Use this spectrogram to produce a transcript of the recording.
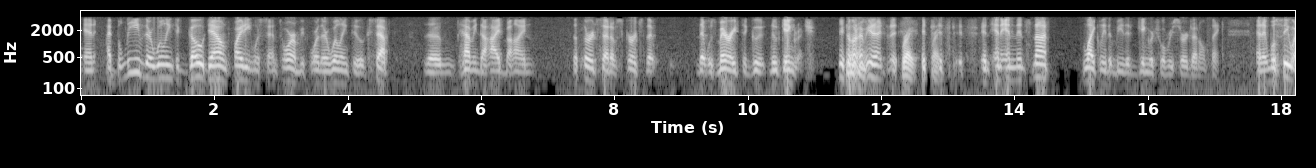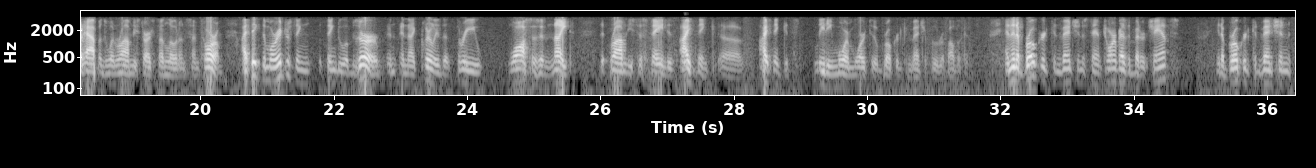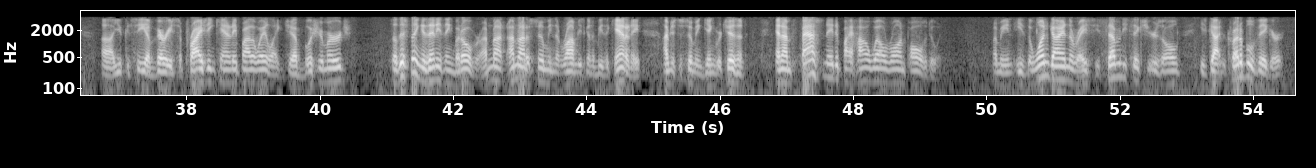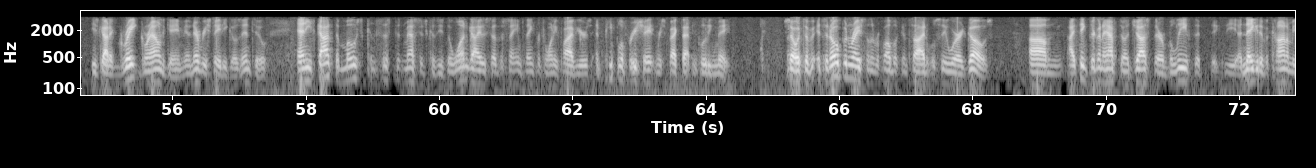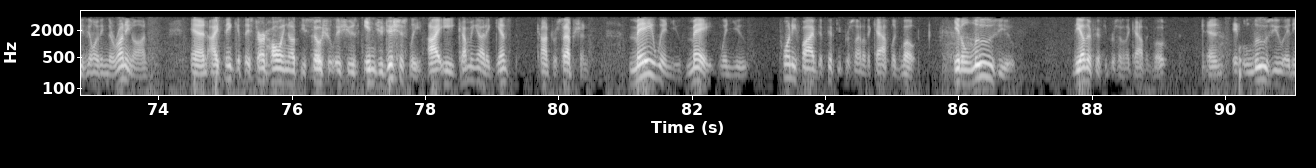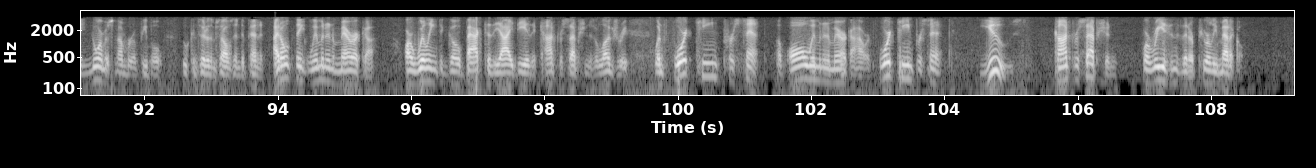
and I believe they're willing to go down fighting with Santorum before they're willing to accept the having to hide behind the third set of skirts that that was married to Newt Gingrich. You know mm-hmm. what I mean? It's, right. It's right. it's it's and, and and it's not likely to be that Gingrich will resurge. I don't think, and it, we'll see what happens when Romney starts to unload on Santorum. I think the more interesting thing to observe, and, and I, clearly the three losses at night that Romney sustained is, I think, uh, I think it's leading more and more to a brokered convention for the Republicans. And then a brokered convention, Santorum has a better chance. In a brokered convention, uh, you could see a very surprising candidate, by the way, like Jeb Bush emerge. So this thing is anything but over. I'm not. I'm not assuming that Romney's going to be the candidate. I'm just assuming Gingrich isn't. And I'm fascinated by how well Ron Paul is doing. I mean, he's the one guy in the race. He's 76 years old. He's got incredible vigor. He's got a great ground game in every state he goes into, and he's got the most consistent message because he's the one guy who said the same thing for 25 years, and people appreciate and respect that, including me. So it's a it's an open race on the Republican side. We'll see where it goes. Um, I think they're going to have to adjust their belief that the, the negative economy is the only thing they're running on. And I think if they start hauling out these social issues injudiciously, i.e., coming out against contraception, may win you, may win you 25 to 50 percent of the Catholic vote. It'll lose you the other 50% of the Catholic vote, and it will lose you an enormous number of people who consider themselves independent. I don't think women in America are willing to go back to the idea that contraception is a luxury when 14% of all women in America, Howard, 14% use contraception for reasons that are purely medical.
